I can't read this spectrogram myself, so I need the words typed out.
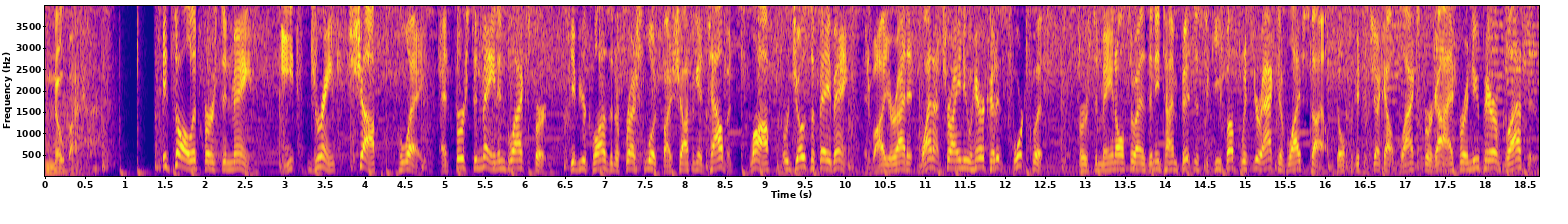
nobody. It's all at First and Main. Eat, drink, shop, play at First and Main in Blacksburg. Give your closet a fresh look by shopping at Talbot's, Loft, or Joseph A. Bank. And while you're at it, why not try a new haircut at Sport Clips? First and Main also has Anytime Fitness to keep up with your active lifestyle. Don't forget to check out Blacksburg Eye for a new pair of glasses.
